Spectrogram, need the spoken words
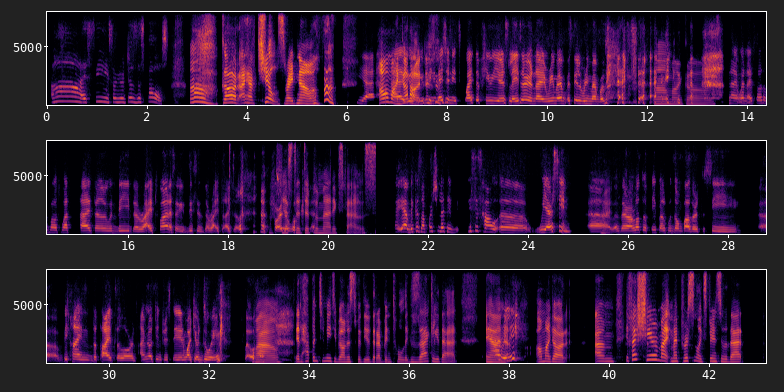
Ah, I see. So you're just the spouse. Oh God, I have chills right now. yeah. Oh my uh, God. You, you, can imagine it's quite a few years later, and I remember still remember that. oh my God. I, when I thought about what title would be the right one, I said this is the right title for just the book. a diplomatic spouse. Uh, yeah, because unfortunately, this is how uh, we are seen. Uh, right. There are a lot of people who don't bother to see uh, behind the title or i'm not interested in what you're doing so wow it happened to me to be honest with you that i've been told exactly that oh, and oh, really oh my god um if i share my my personal experience with that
